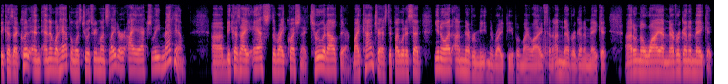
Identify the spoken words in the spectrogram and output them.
Because I could, and and then what happened was two or three months later, I actually met him, uh, because I asked the right question. I threw it out there. By contrast, if I would have said, you know what, I'm never meeting the right people in my life and I'm never going to make it. I don't know why I'm never going to make it.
